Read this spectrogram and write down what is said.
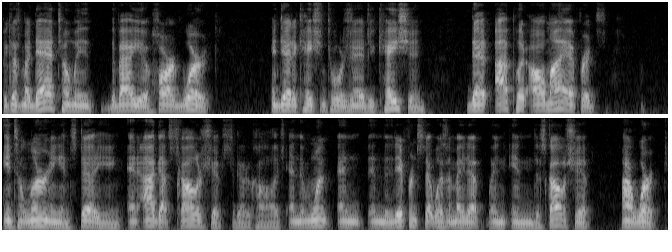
because my dad told me the value of hard work and dedication towards an education that I put all my efforts into learning and studying and I got scholarships to go to college. And the one and and the difference that wasn't made up in in the scholarship I worked.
